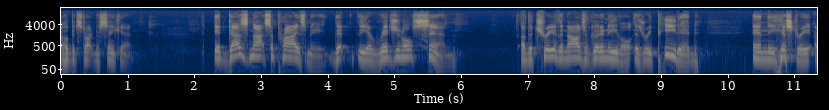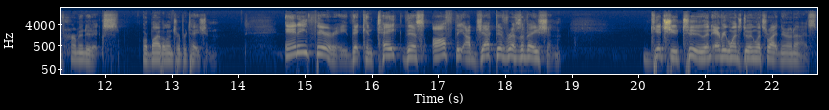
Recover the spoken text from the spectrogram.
I hope it's starting to sink in. It does not surprise me that the original sin of the tree of the knowledge of good and evil is repeated in the history of hermeneutics or Bible interpretation any theory that can take this off the objective reservation gets you to, and everyone's doing what's right in their own eyes.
